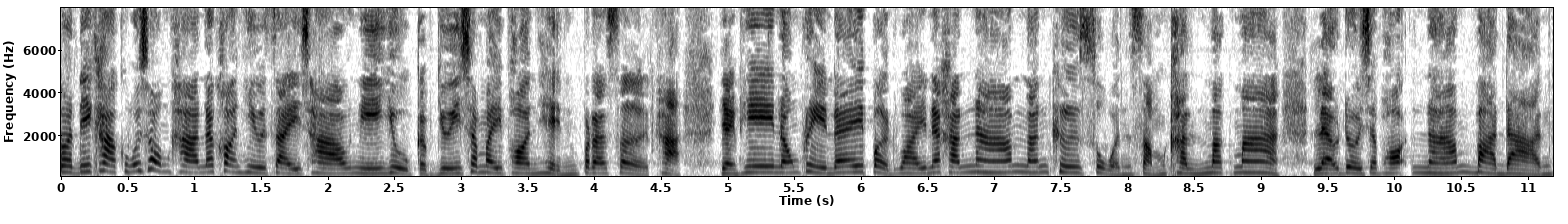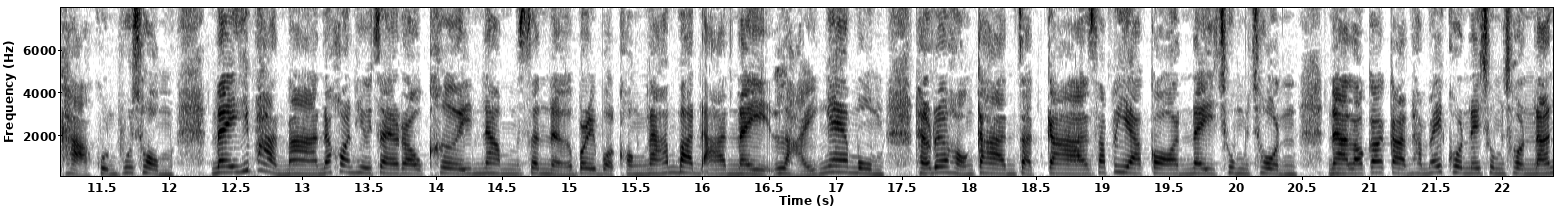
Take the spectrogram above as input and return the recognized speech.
สวัสดีค่ะ คุณผู้ชมค่ะนครฮิวใจเช้านี้อยู่กับยุ้ยชมัยพรเห็นประเสริฐค่ะ อย่างที่น้องพรีได้เปิดไว้นะคะ น้ำนั้นคือส่วนสำคัญมากๆ แล้วโดยเฉพาะน้ำบาดาลค่ะ คุณผู้ชม ในที่ผ่านมานครฮิวใจเราเคยนำเสนอบริบทของน้ำบาดาลในหลายแง่มุม ทั้งเรื่องของการจัดการทรัพยากรในชุมชนนะแล้วก็การทำให้คนในชุมชนนั้น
